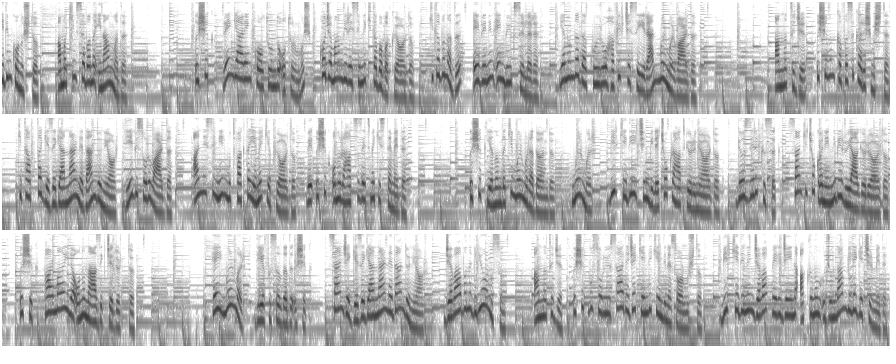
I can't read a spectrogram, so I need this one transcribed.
Kedim konuştu. Ama kimse bana inanmadı. Işık, rengarenk koltuğunda oturmuş, kocaman bir resimli kitaba bakıyordu. Kitabın adı, Evrenin En Büyük Sırları. Yanında da kuyruğu hafifçe seyren mırmır vardı. Anlatıcı, Işıl'ın kafası karışmıştı. Kitapta gezegenler neden dönüyor diye bir soru vardı. Annesi Nil mutfakta yemek yapıyordu ve Işık onu rahatsız etmek istemedi. Işık yanındaki Mırmır'a döndü. Mırmır, bir kedi için bile çok rahat görünüyordu. Gözleri kısık, sanki çok önemli bir rüya görüyordu. Işık, parmağıyla onu nazikçe dürttü. Hey Mırmır, diye fısıldadı Işık. Sence gezegenler neden dönüyor? Cevabını biliyor musun? Anlatıcı, Işık bu soruyu sadece kendi kendine sormuştu. Bir kedinin cevap vereceğini aklının ucundan bile geçirmedi.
